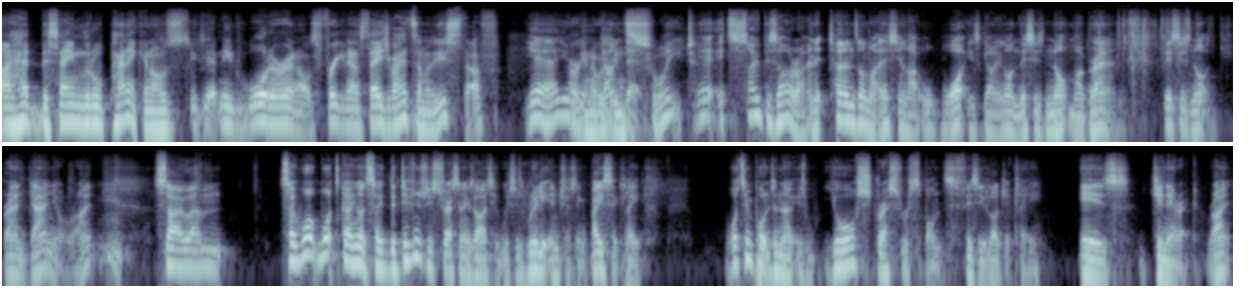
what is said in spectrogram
I had the same little panic, and I was I need water, and I was freaking out on stage. If I had some of this stuff, yeah, you'd I reckon been it would have been it. sweet. Yeah, it's so bizarre, right? And it turns on like this, and you're like, well, what is going on? This is not my brand. This is not brand Daniel, right? So, um, so what what's going on? So the difference between stress and anxiety, which is really interesting. Basically, what's important to note is your stress response physiologically is generic, right?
